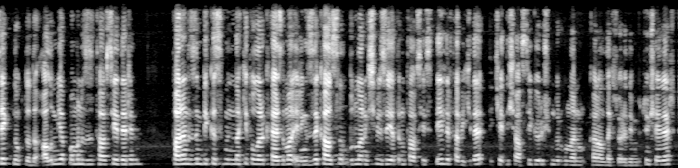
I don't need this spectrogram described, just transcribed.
Tek noktada alım yapmamanızı tavsiye ederim. Paranızın bir kısmı nakit olarak her zaman elinizde kalsın. Bunların hiçbirisi yatırım tavsiyesi değildir tabii ki de. Kendi şahsi görüşümdür bunların kanaldaki söylediğim bütün şeyler.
